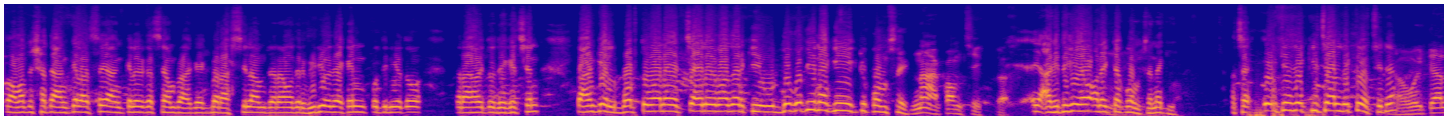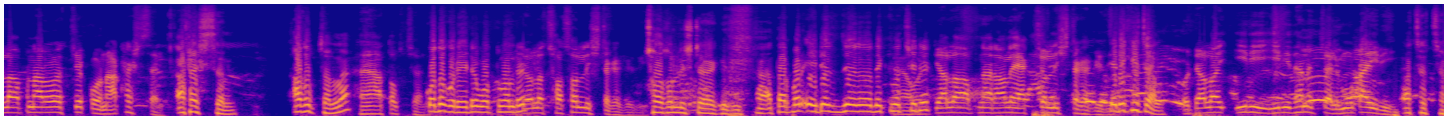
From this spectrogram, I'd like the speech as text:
তো আমাদের সাথে আঙ্কেল আছে। আঙ্কেলের কাছে আমরা আগে একবার আসছিলাম। যারা আমাদের ভিডিও দেখেন প্রতিনিয়ত তারা হয়তো দেখেছেন। তো আঙ্কেল বর্তমানে চাইলের বাজার কি ঊর্ধ্বগতি নাকি একটু কমছে? না কমছে একটু আগে থেকে অনেকটা কমছে নাকি? আচ্ছা এইটা যে কি চাল দেখতে পাচ্ছি এটা? ওইটা হলো আপনার হচ্ছে কোন আঠাশ চাল। আঠাশ চাল। আদব চাল না? হ্যাঁ আতপ চাল। কত করে এটা বর্তমান রেট হলো ছচল্লিশ টাকা কেজি। ছচল্লিশ টাকা কেজি। হ্যাঁ, তারপর এইটা যে দেখতে পাচ্ছি এটা? হলো আপনার হলো একচল্লিশ টাকা কেজি। এটা কি চাল? ওইটা হলো ইরি ইরি ধানের চাল মোটা ইরি। আচ্ছা আচ্ছা।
